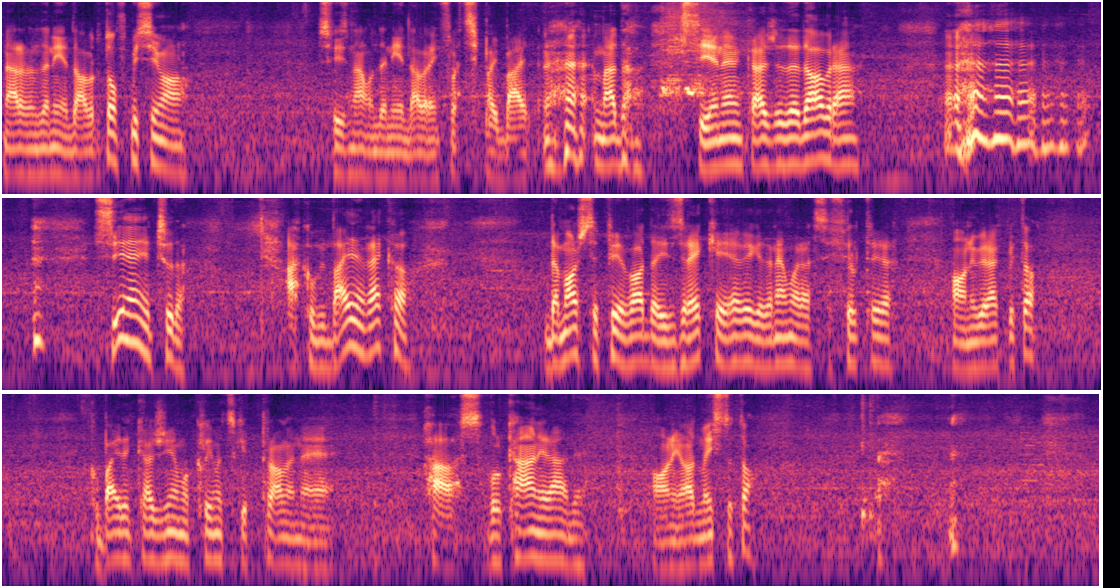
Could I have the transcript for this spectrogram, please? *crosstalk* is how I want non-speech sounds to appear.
naravno da nije dobro. To mislim, ono, svi znamo da nije dobra inflacija, pa i Biden. *laughs* Mada CNN kaže da je dobra. *laughs* CNN je čudo. Ako bi Biden rekao, da može se pije voda iz reke, evi ga da ne mora se filtrira, oni bi rekli to. Ako Biden kaže imamo klimatske promjene, haos, vulkani rade, oni odmah isto to.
